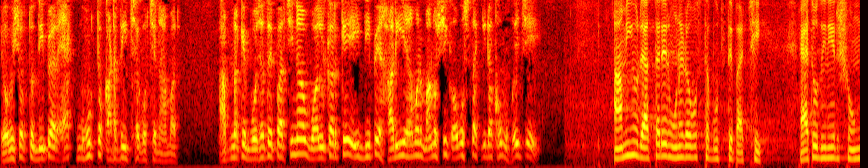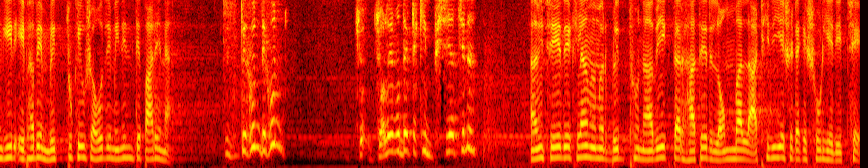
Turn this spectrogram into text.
এই অভিশপ্ত দ্বীপে আর এক মুহূর্ত কাটাতে ইচ্ছা করছে না আমার। আপনাকে বোঝাতে পারছি না ওয়ালকারকে এই দ্বীপে হারিয়ে আমার মানসিক অবস্থা কীরকম হয়েছে। আমিও ডাক্তারের মনের অবস্থা বুঝতে পারছি। এতদিনের সঙ্গীর এভাবে মৃত্যু কেউ সহজে মেনে নিতে পারে না। দেখুন দেখুন। জলের মধ্যে একটা কি ভেসে যাচ্ছে না? আমি চেয়ে দেখলাম আমার বৃদ্ধ নাবিক তার হাতের লম্বা লাঠি দিয়ে সেটাকে সরিয়ে দিচ্ছে।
